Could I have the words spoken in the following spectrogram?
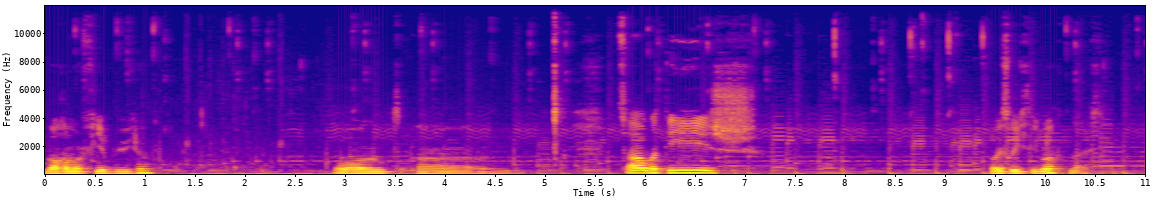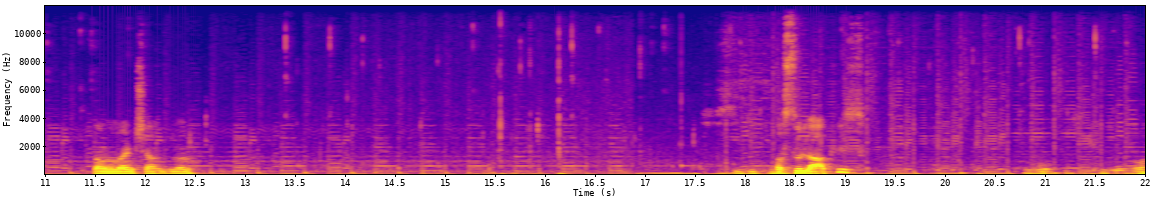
Mache mal vier Bücher. Und ähm, Zaubertisch. Habe ich es richtig gemacht? Nice. Fangen wir mal Enchanten an. Sieben. Hast du Lapis? Ja.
